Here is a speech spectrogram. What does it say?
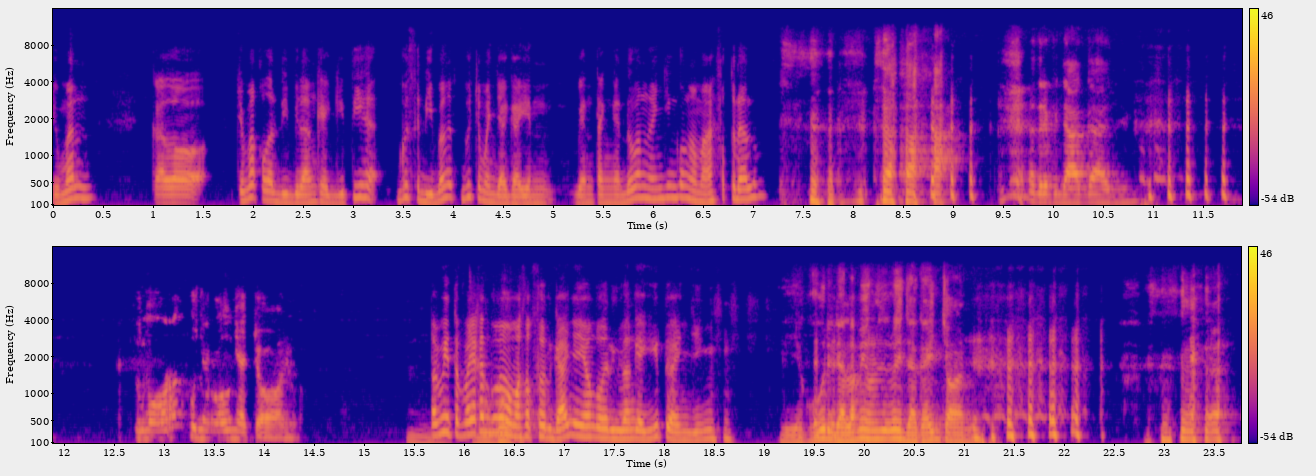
Cuman kalau cuma kalau dibilang kayak gitu ya gue sedih banget gue cuma jagain bentengnya doang anjing gue nggak masuk ke dalam dari penjaga anjing. Semua orang punya role-nya, Con. Hmm. tapi tepatnya kan Nah, gue gua- nggak masuk surganya yang kalau dibilang kayak gitu anjing Iya, gue di dalamnya lu, lu jagain, Con.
